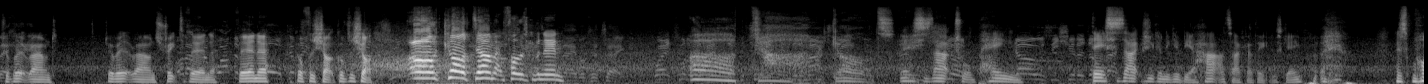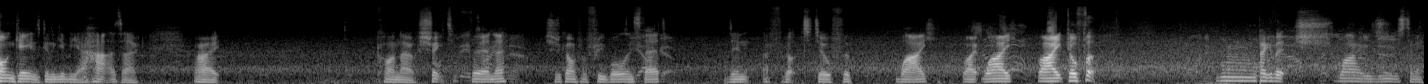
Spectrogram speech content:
Dribble it round. Dribble it round. Straight to Werner. Werner, go for the shot. Go for the shot. Oh, God damn it. Was coming in. Oh, oh God. This is actual pain. This is actually going to give me a heart attack, I think, this game. This one game is going to give me a heart attack. Alright. Come on now. Straight to Werner. Should have gone for a free ball instead. I didn't. I forgot to do for why. Right, why? Right, go for... Mm. Why did you do this to me?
